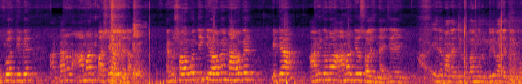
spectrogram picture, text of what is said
উপহার দেবেন। কারণ আমার পাশে আপনারা। এখন সভাপতি কে হবেন না হবেন এটা আমি কোনো, আমার কেউ সহজ নাই যে, এরা বানাই দেবো বা মুরব্বী বানাই দেবো।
